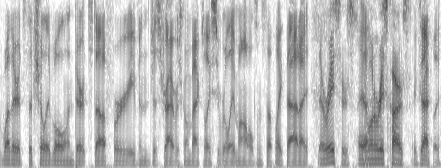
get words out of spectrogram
whether it's the Chili Bowl and dirt stuff or even just drivers going back to like super late models and stuff like that. I They're racers. They want to race cars. exactly.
